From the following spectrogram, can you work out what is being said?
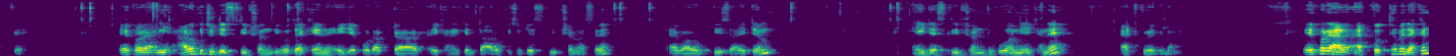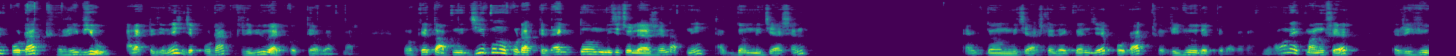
ওকে এরপরে আমি আরও কিছু ডেসক্রিপশন দিব। দেখেন এই যে প্রোডাক্টটার এখানে কিন্তু আরও কিছু ডেসক্রিপশন আছে অ্যাবাউট দিস আইটেম এই ডেসক্রিপশনটুকু আমি এখানে অ্যাড করে দিলাম। এরপরে আর অ্যাড করতে হবে, দেখেন প্রোডাক্ট রিভিউ আর একটা জিনিস যে প্রোডাক্ট রিভিউ অ্যাড করতে হবে আপনার। ওকে তো আপনি যে কোনো প্রোডাক্টের একদম নিচে চলে আসেন আপনি, একদম নিচে আসেন। একদম নিচে আসলে দেখবেন যে প্রোডাক্ট রিভিউ দেখতে পাবেন আপনি। অনেক মানুষের রিভিউ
